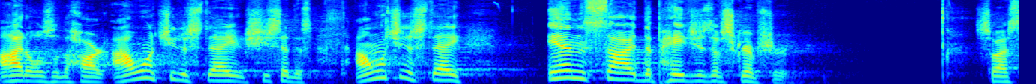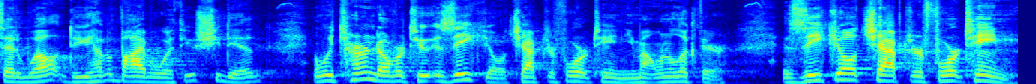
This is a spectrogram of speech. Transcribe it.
idols of the heart. I want you to stay, she said this, I want you to stay inside the pages of Scripture. So I said, Well, do you have a Bible with you? She did. And we turned over to Ezekiel chapter 14. You might want to look there. Ezekiel chapter 14.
